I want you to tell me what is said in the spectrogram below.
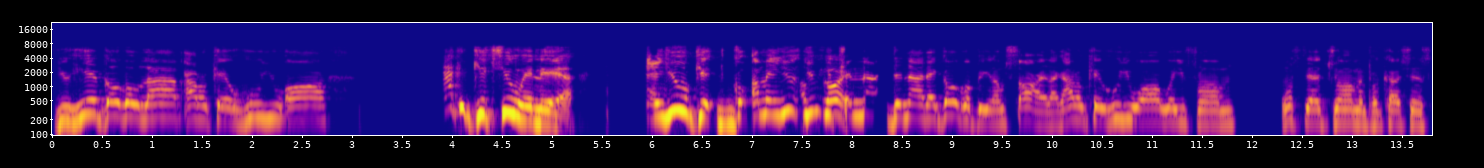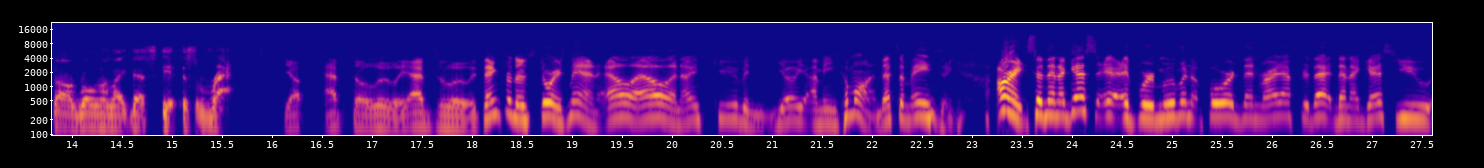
you hear Go Go Live, I don't care who you are. I could get you in there and you get I mean you you, you cannot deny that go-go beat. I'm sorry. Like I don't care who you are, where you from. Once that drum and percussion start rolling, like that's it. It's a wrap. Yep, absolutely, absolutely. Thanks for those stories, man. LL and Ice Cube and Yo. I mean, come on, that's amazing. All right, so then I guess if we're moving forward, then right after that, then I guess you,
